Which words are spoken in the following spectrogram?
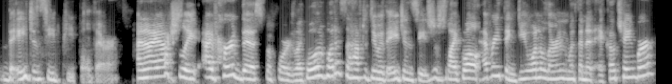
the agency people there and I actually, I've heard this before. Like, well, what does it have to do with agencies? Just like, well, everything. Do you want to learn within an echo chamber?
